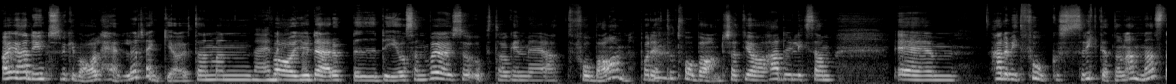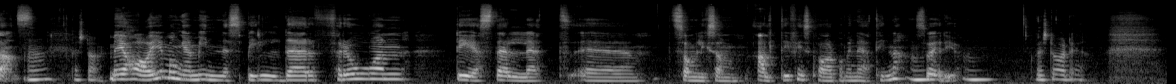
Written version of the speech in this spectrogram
Ja, jag hade ju inte så mycket val heller tänker jag. Utan man Nej, var nej. ju där uppe i det och sen var jag ju så upptagen med att få barn. På ett och två barn. Så att jag hade ju liksom ehm, Hade mitt fokus riktat någon annanstans. Mm. Men jag har ju många minnesbilder från det stället eh, som liksom alltid finns kvar på min näthinna. Så är det ju. Mm, förstår det.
